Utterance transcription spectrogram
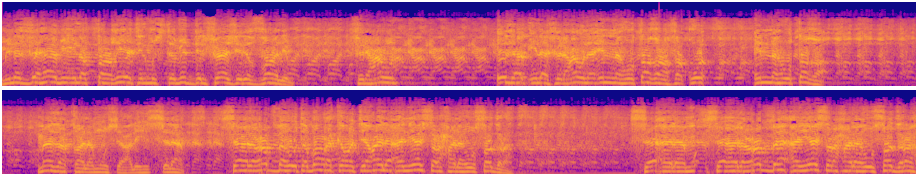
من الذهاب إلى الطاغية المستبد الفاجر الظالم فرعون اذهب إلى فرعون إنه طغى فقول إنه طغى. ماذا قال موسى عليه السلام؟ سأل ربه تبارك وتعالى أن يشرح له صدره. سأل, سأل ربه أن يشرح له صدره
